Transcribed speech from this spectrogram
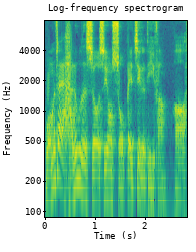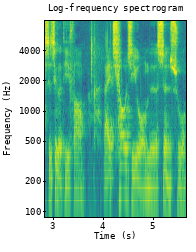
我们在含录的时候是用手背这个地方啊，是这个地方来敲击我们的肾腧，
